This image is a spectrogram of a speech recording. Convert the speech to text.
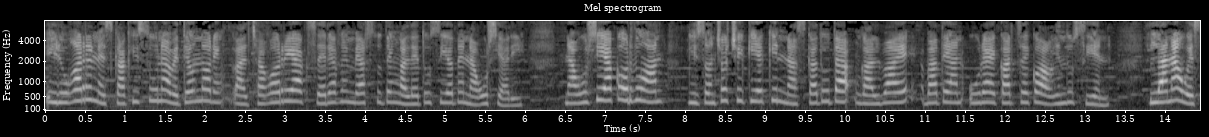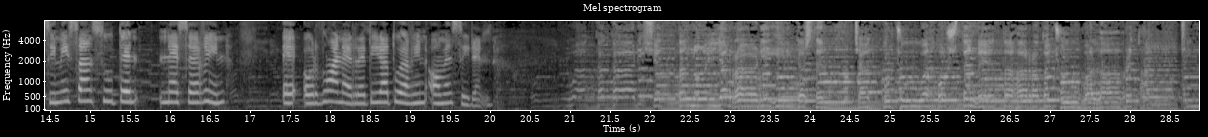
Hirugarren eskakizuna bete ondoren galtxagorriak zer egin behar zuten galdetu zioten nagusiari. Nagusiak orduan gizontxo txikiekin nazkatuta galbae batean ura ekartzeko agindu zien. Lan hau ezin izan zuten nez egin, e, orduan erretiratu egin omen ziren. Kakarixetan oiarrari ikasten, txakurtxua josten eta harratotxua labretan.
